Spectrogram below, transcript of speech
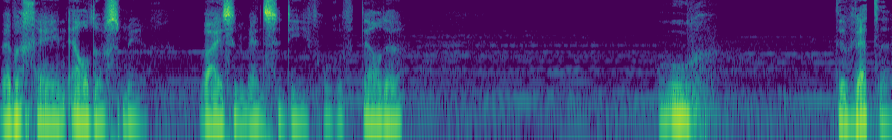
We hebben geen elders meer. Wijze mensen die vroeger vertelden hoe de wetten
